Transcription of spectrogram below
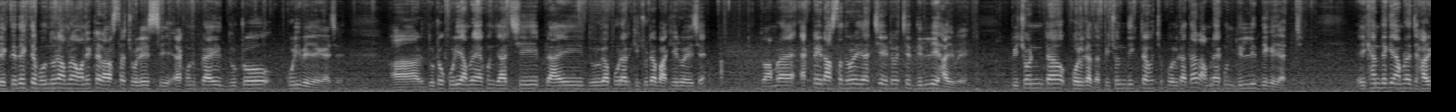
দেখতে দেখতে বন্ধুরা আমরা অনেকটা রাস্তা চলে এসেছি। এখন প্রায় দুটো কুড়ি বেজে গেছে। আর দুটো কুড়ি আমরা এখন যাচ্ছি প্রায় দুর্গাপুর আর কিছুটা বাকি রয়েছে। তো আমরা একটাই রাস্তা ধরে যাচ্ছি, এটা হচ্ছে দিল্লি হাইওয়ে। পিছনটা কলকাতা, পিছন দিকটা হচ্ছে কলকাতার আমরা এখন দিল্লির দিকে যাচ্ছি। এইখান থেকে আমরা ঝাড়,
